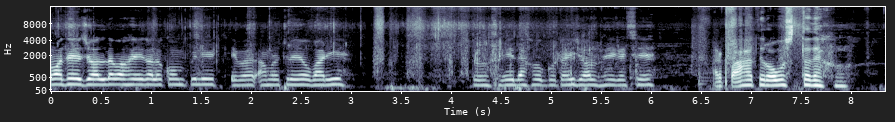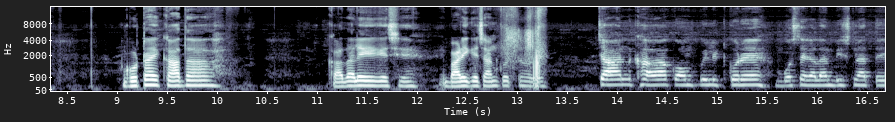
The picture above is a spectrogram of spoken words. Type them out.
আমাদের জল দেওয়া হয়ে গেল কমপ্লিট এবার আমরা চলে যাব বাড়ি। তো এই দেখো, গোটাই জল হয়ে গেছে। আর পা হাতের অবস্থা দেখো। গোটায় কাদা কাদা লেগে গেছে। বাড়িকে চান করতে হবে। চান খাওয়া কমপ্লিট করে বসে গেলাম বিছনাতে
